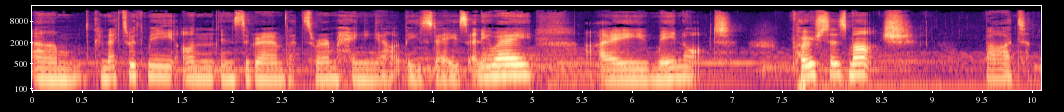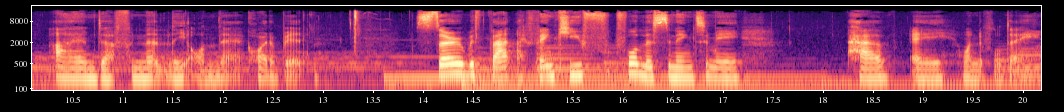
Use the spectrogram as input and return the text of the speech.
Um, connect with me on Instagram. That's where I'm hanging out these days. Anyway, I may not post as much, but I am definitely on there quite a bit. So, with that, I thank you f- for listening to me have a wonderful day.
